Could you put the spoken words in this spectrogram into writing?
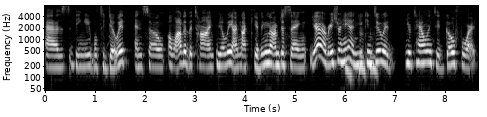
as being able to do it. And so a lot of the time, really, I'm not giving them, I'm just saying, yeah, raise your hand. You can do it. You're talented. Go for it.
